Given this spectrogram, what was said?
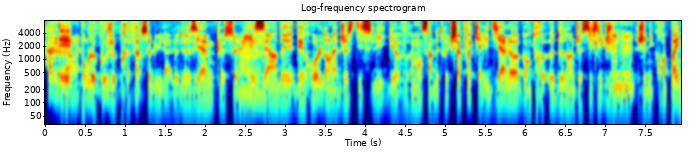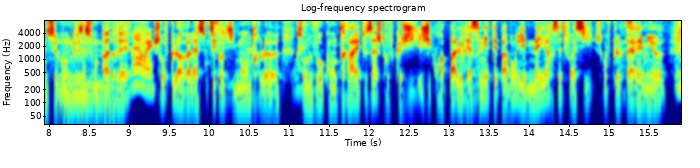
pas le Et gars. ouais. pour le coup, je préfère celui-là, le deuxième, que celui. Mm. C'est un des, des rôles dans la Justice League. Vraiment, c'est un des trucs. Chaque fois qu'il y a les dialogues entre eux deux dans la Justice League, Mhm. je n'y crois pas une seconde que c'est son Mm. padré. Ah ouais. Je trouve que leur relation, tu sais, quand il montre le, son nouveau contrat et tout ça, je trouve que j'y crois pas. Le Ouais, casting ouais. était pas bon. Il est meilleur cette fois-ci. Je trouve que le Ah, père est mieux. Mhm.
